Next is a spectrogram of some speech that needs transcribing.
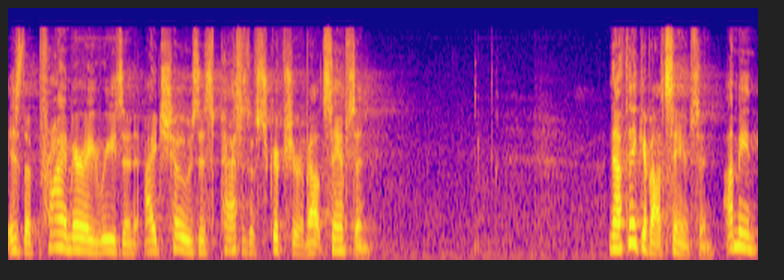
is the primary reason I chose this passage of scripture about Samson. Now, think about Samson. I mean,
